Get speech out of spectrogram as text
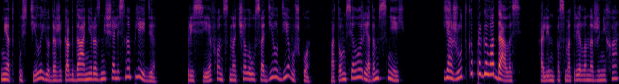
не отпустил ее, даже когда они размещались на пледе. Присев, он сначала усадил девушку, потом сел рядом с ней. «Я жутко проголодалась», — Алин посмотрела на жениха,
